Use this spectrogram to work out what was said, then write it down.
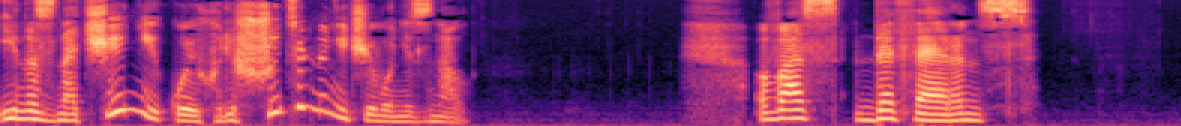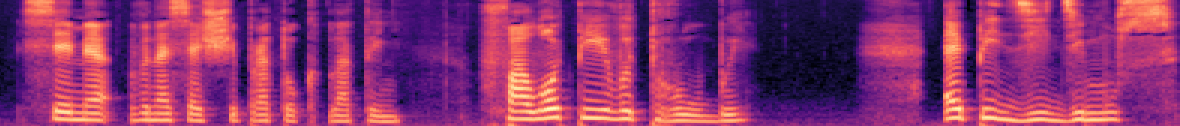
и назначении коих решительно ничего не знал. «Вас деференс» — семя, выносящий проток латынь, фаллопиевы трубы, эпидидимус,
